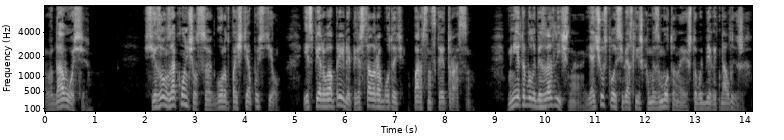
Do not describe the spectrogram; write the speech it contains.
В Давосе. Сезон закончился, город почти опустел, и с 1 апреля перестала работать Парсонская трасса. Мне это было безразлично, я чувствовала себя слишком измотанной, чтобы бегать на лыжах.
